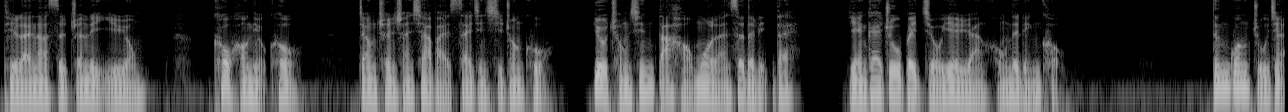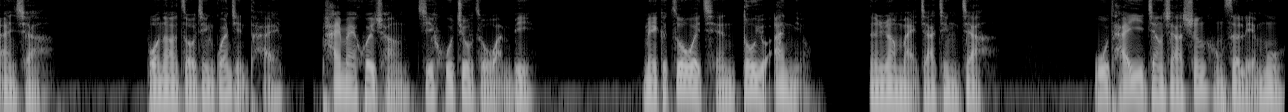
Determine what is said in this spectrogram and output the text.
替莱纳斯整理仪容，扣好纽扣，将衬衫下摆塞进西装裤，又重新打好墨蓝色的领带，掩盖住被酒液染红的领口。灯光逐渐暗下，伯纳走进观景台。拍卖会场几乎就座完毕，每个座位前都有按钮，能让买家竞价。舞台已降下深红色帘幕，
